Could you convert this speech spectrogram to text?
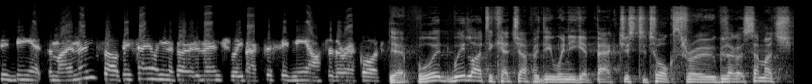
Sydney at the moment, so I'll be sailing the boat eventually back to Sydney after the record. Yeah, we'd, we'd like to catch up with you when you get back just to talk through because I've got so much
